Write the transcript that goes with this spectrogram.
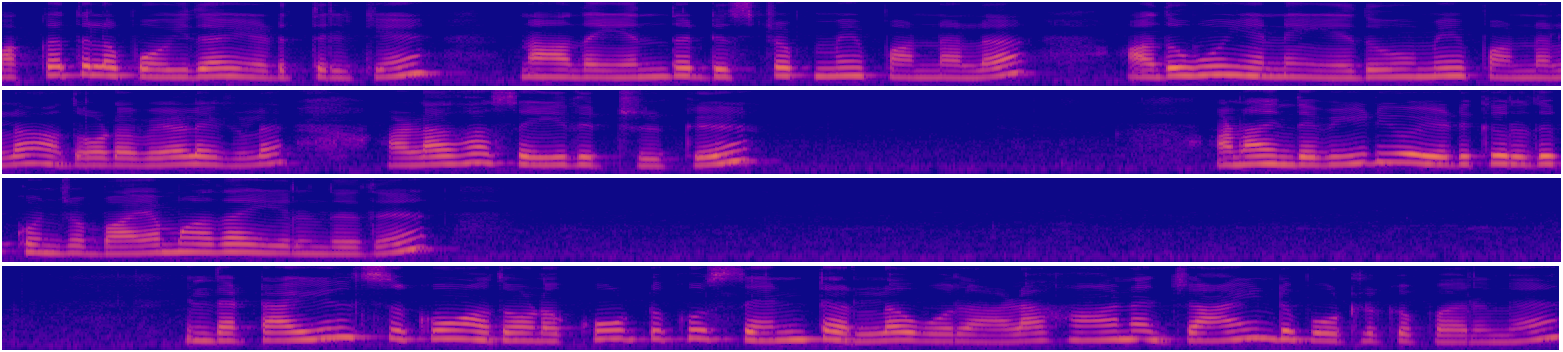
பக்கத்தில் போய் தான் எடுத்திருக்கேன். நான் அதை எந்த டிஸ்டர்புமே பண்ணலை. அதுவும் என்னை எதுவுமே பண்ணலை. அதோட வேலைகளை அழகாக செய்துட்ருக்கு ஆனால் இந்த வீடியோ எடுக்கிறது கொஞ்சம் பயமாக தான் இருந்தது. இந்த டைல்ஸுக்கும் அதோட கூட்டுக்கும் சென்டரில் ஒரு அழகான ஜாயிண்ட் போட்டிருக்கு பாருங்கள்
